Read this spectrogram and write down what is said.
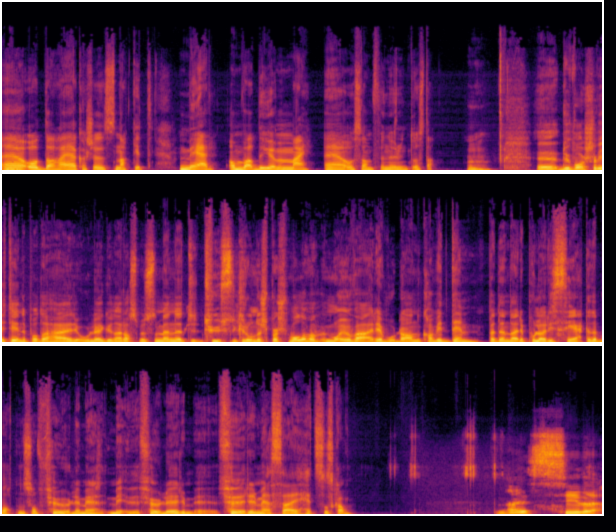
Uh, og da har jeg kanskje snakket mer om hva det gjør med meg og samfunnet rundt oss. da. Mm. Du var så vidt inne på det her, Ole Gunnar Rasmussen, men tusenkronersspørsmålet må jo være hvordan kan vi dempe den der polariserte debatten som føler med, med, føler, fører med seg hets og skam? Nei, si det.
